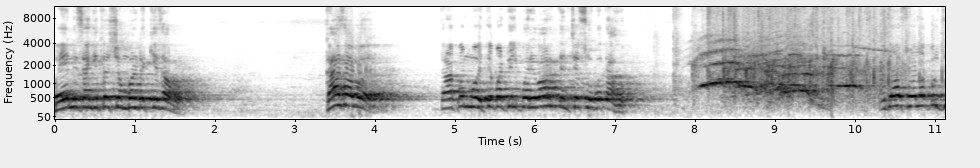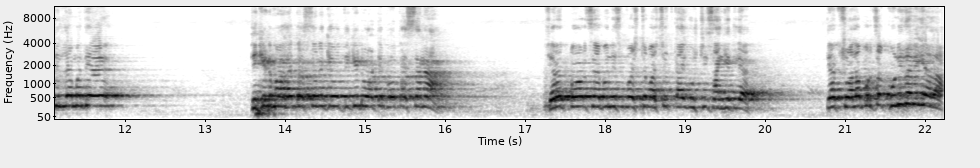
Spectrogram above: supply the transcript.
भैयांनी सांगितलं शंभर टक्के जावं. का जावं? तर आपण मोहिते पाटील परिवार त्यांच्यासोबत आहोत. उद्या सोलापूर जिल्ह्यामध्ये तिकीट मागत असताना किंवा तिकीट वाटप होत असताना शरद पवार साहेबांनी स्पष्ट भाषेत काही गोष्टी सांगितल्या. त्यात सोलापूरचा कुणी जरी गेला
